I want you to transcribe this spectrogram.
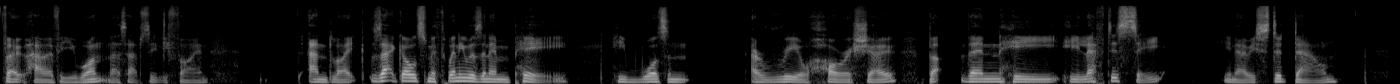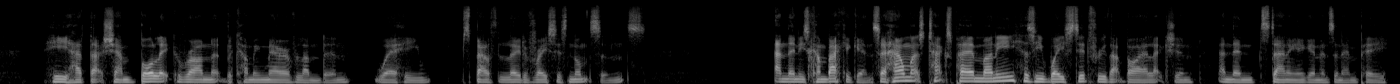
vote however you want. That's absolutely fine. And like Zac Goldsmith, when he was an MP, he wasn't a real horror show. But then he he left his seat. You know, he stood down. He had that shambolic run at becoming mayor of London, where he spouted a load of racist nonsense, and then he's come back again. So, how much taxpayer money has he wasted through that by-election, and then standing again as an MP?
